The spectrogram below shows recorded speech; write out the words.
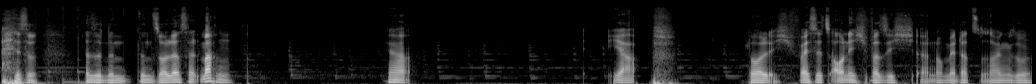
also, also dann, dann soll er es halt machen. Ja. Ja, pff. lol, ich weiß jetzt auch nicht, was ich äh, noch mehr dazu sagen soll.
